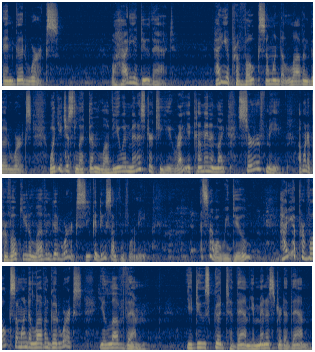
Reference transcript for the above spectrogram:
and good works. Well, how do you do that? How do you provoke someone to love and good works? Well, you just let them love you and minister to you, right? You come in and like, serve me. I want to provoke you to love and good works so you could do something for me. That's not what we do. How do you provoke someone to love and good works? You love them. You do good to them. You minister to them.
